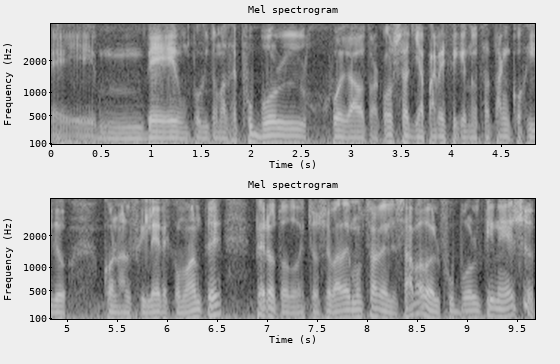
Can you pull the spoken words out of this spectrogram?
eh, ve un poquito más de fútbol, juega otra cosa, ya parece que no está tan cogido con alfileres como antes, pero todo esto se va a demostrar el sábado. El fútbol tiene eso,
